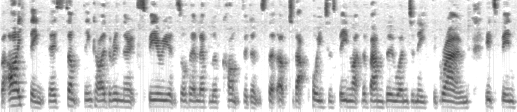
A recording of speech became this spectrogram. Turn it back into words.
But I think there's something either in their experience or their level of confidence that up to that point has been like the bamboo underneath the ground. It's been,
